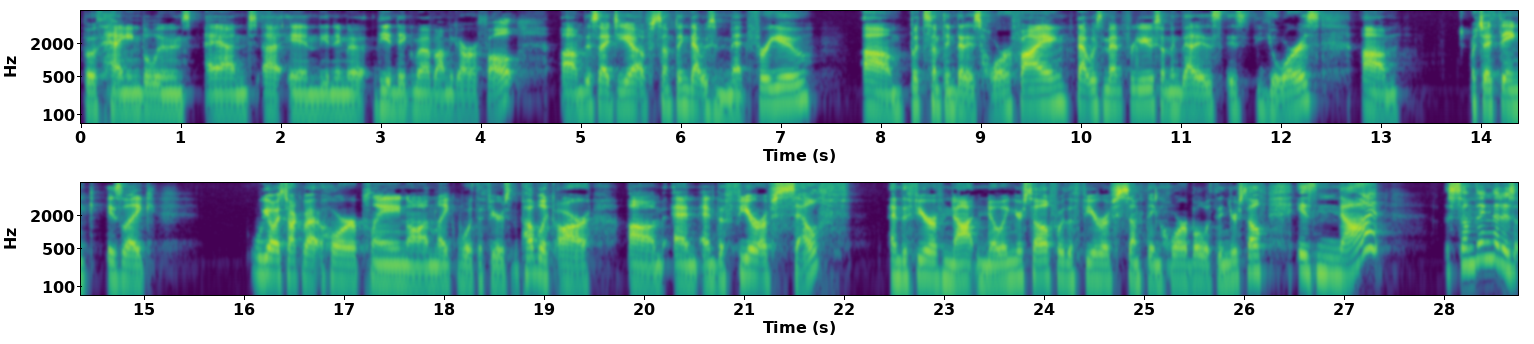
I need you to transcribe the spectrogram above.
both hanging balloons and uh, in the enigma the enigma of Amigara Fault. Um, this idea of something that was meant for you, um, but something that is horrifying that was meant for you, something that is is yours, um, which I think is like we always talk about horror playing on like what the fears of the public are, um, and and the fear of self and the fear of not knowing yourself or the fear of something horrible within yourself is not something that is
